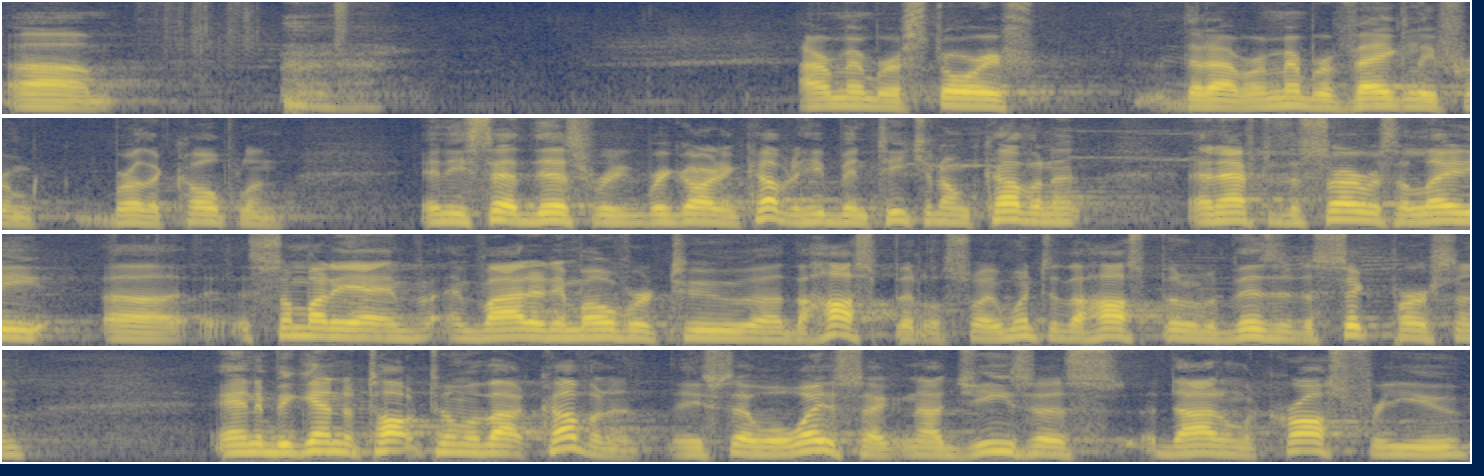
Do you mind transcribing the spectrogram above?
Um, I remember a story that I remember vaguely from Brother Copeland. And he said this regarding covenant. He'd been teaching on covenant, and after the service, a lady, uh, somebody invited him over to uh, the hospital. So he went to the hospital to visit a sick person and he began to talk to him about covenant. And he said, Well, wait a second. Now, Jesus died on the cross for you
